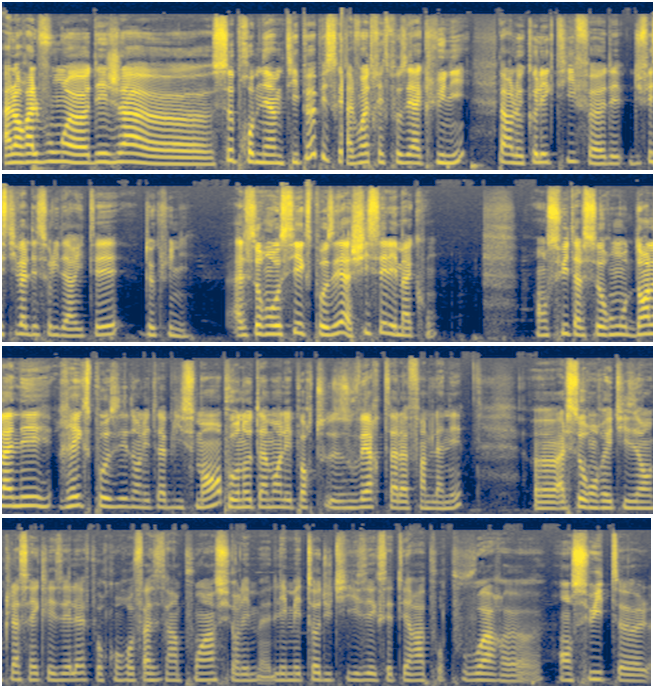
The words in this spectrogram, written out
Alors elles vont euh, déjà se promener un petit peu puisqu'elles vont être exposées à Cluny par le collectif du Festival des Solidarités de Cluny. Elles seront aussi exposées à Chissé-les-Mâcons. Ensuite, elles seront dans l'année réexposées dans l'établissement pour notamment les portes ouvertes à la fin de l'année. Euh, elles seront réutilisées en classe avec les élèves pour qu'on refasse un point sur les, méthodes utilisées, etc., pour pouvoir euh, ensuite euh,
